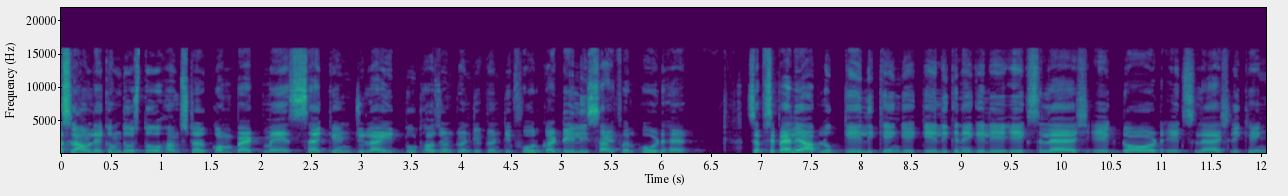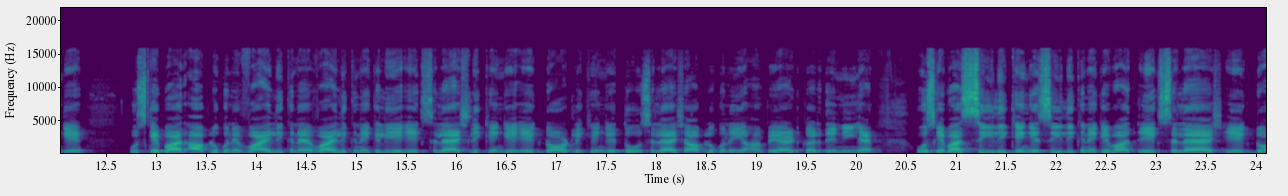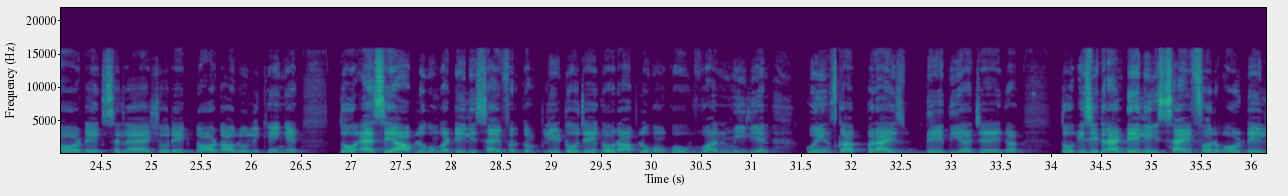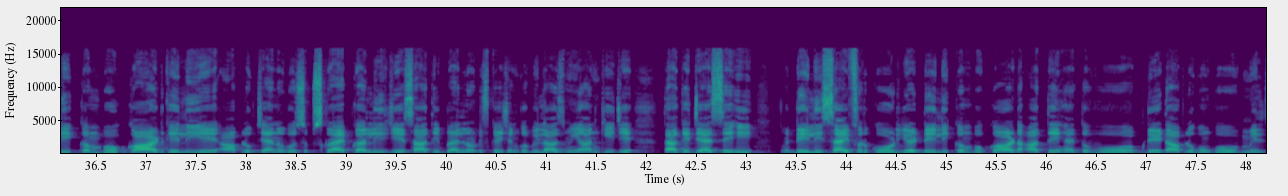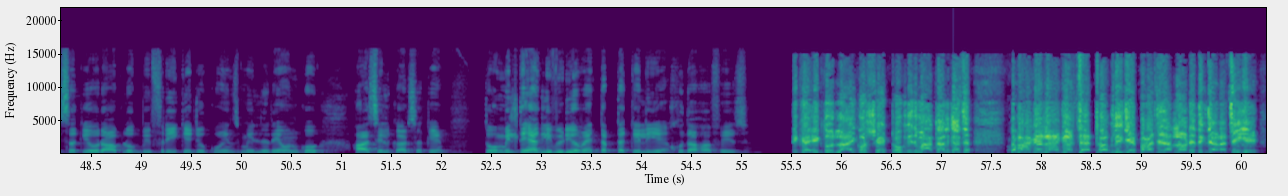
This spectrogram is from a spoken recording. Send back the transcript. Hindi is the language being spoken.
वालेकुम दोस्तों हमस्टर कॉम्बैट में सेकेंड जुलाई 2020-24 का डेली साइफर कोड है। सबसे पहले आप लोग के लिखेंगे। के लिखने के लिए एक स्लैश एक डॉट एक स्लैश लिखेंगे। उसके बाद आप लोगों ने वाई लिखना है। वाई लिखने के लिए एक स्लैश लिखेंगे, एक डॉट लिखेंगे, दो स्लैश आप लोगों ने यहाँ पे ऐड कर देनी है। उसके बाद सी लिखेंगे। सी लिखने के बाद एक स्लैश एक डॉट एक स्लैश और एक डॉट आप लोग लिखेंगे। तो ऐसे आप लोगों का डेली साइफ़र कंप्लीट हो जाएगा और आप लोगों को वन मिलियन कोइंस का प्राइज़ दे दिया जाएगा। तो इसी तरह डेली साइफ़र और डेली कम्बो कार्ड के लिए आप लोग चैनल को सब्सक्राइब कर लीजिए, साथ ही बेल नोटिफिकेशन को भी लाजमी ऑन कीजिए, ताकि जैसे ही डेली साइफ़र कोड या डेली कम्बो कार्ड आते हैं तो वो अपडेट आप लोगों को मिल सके और आप लोग भी फ्री के जो कोइंस मिल रहे हैं, उनको हासिल कर सकें। तो मिलते हैं अगली वीडियो में, तब तक के लिए खुदा हाफिज़। एक तो लाइक और शेयर ठोक दीजिए महाकाल का। दबा लाइक और शेयर ठोक दीजिए, पाँच हज़ार लौटे दिख जाना चाहिए।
